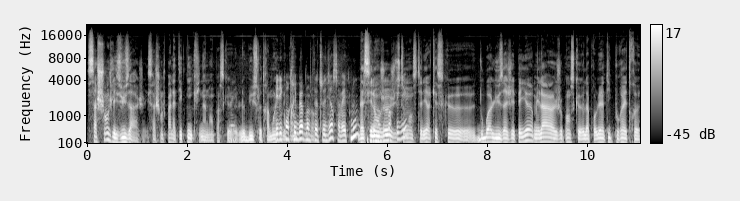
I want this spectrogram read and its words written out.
ça change les usages et ça change pas la technique finalement parce que le bus, le tramway. Mais les contribuables vont peut-être se dire ça va être nous. Ben, c'est l'enjeu justement, c'est-à-dire qu'est-ce que doit l'usager payeur. Mais là, je pense que la problématique pourrait être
